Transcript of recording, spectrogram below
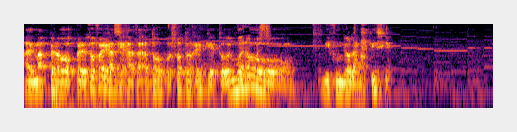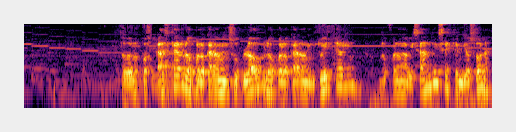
Además, pero, pero eso fue gracias a, a todos vosotros, ¿eh? Que todo el mundo Bueno, difundió la noticia. Todos los podcasters lo colocaron en sus blogs, lo colocaron en Twitter, lo fueron avisando y se extendió sola.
